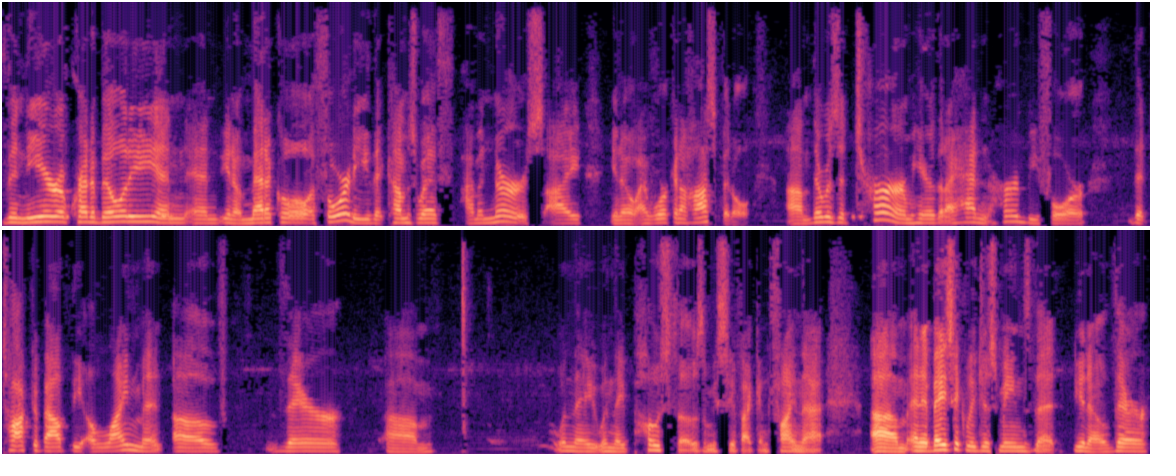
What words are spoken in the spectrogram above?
veneer of credibility and, and, you know, medical authority that comes with, I'm a nurse. I, you know, I work in a hospital. Um, there was a term here that I hadn't heard before that talked about the alignment of their um, when they when they post those. Let me see if I can find that. Um, and it basically just means that you know they're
